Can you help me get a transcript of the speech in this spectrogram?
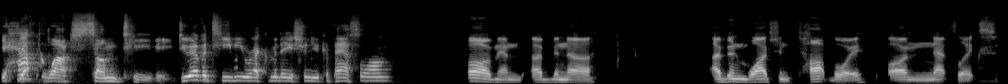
you have yeah. to watch some TV. Do you have a TV recommendation you could pass along? Oh man, I've been uh I've been watching Top Boy on Netflix,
